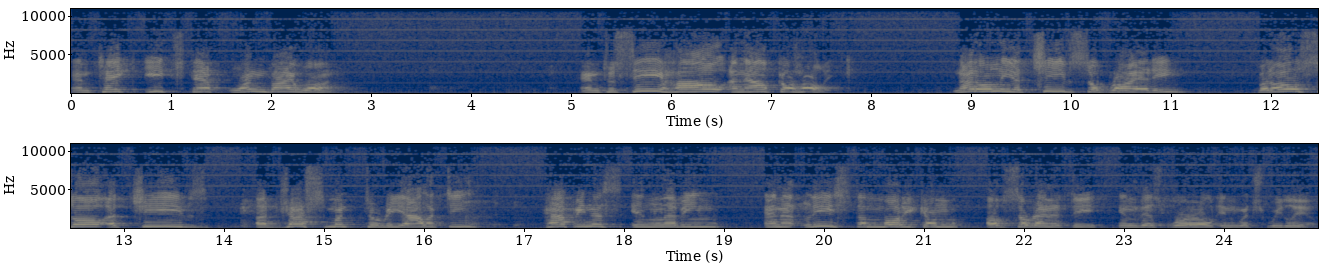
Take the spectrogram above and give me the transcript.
and take each step one by one and to see how an alcoholic not only achieves sobriety, but also achieves adjustment to reality, happiness in living, and at least a modicum of serenity in this world in which we live.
